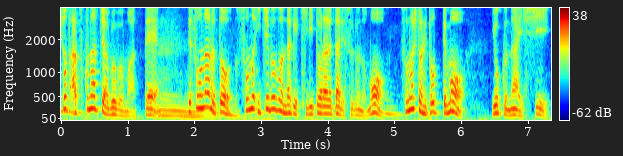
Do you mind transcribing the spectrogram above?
ちょっと熱くなっちゃう部分もあって、で、そうなると、その一部分だけ切り取られたりするのも、その人にとっても良くないし、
